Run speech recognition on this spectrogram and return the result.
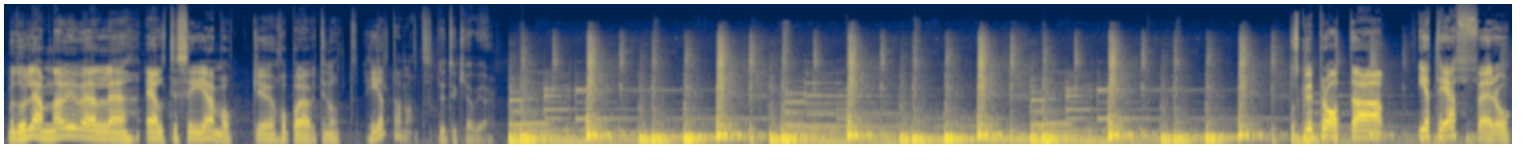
Men då lämnar vi väl eh, LTCM och eh, hoppar över till något helt annat. Det tycker jag vi gör. Då ska vi prata ETFer och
